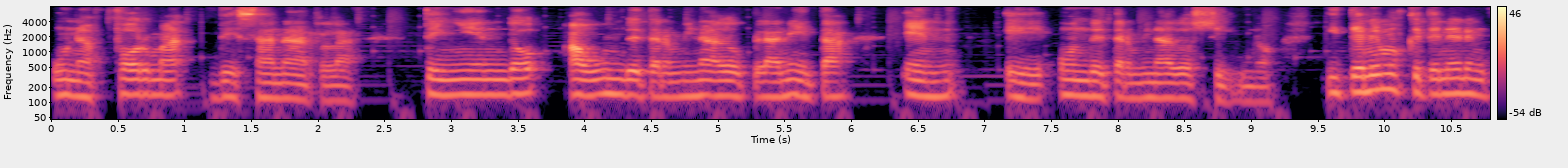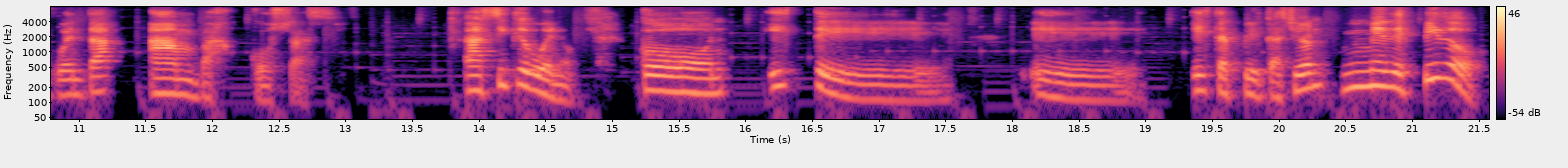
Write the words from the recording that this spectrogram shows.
una forma de sanarla teniendo a un determinado planeta en eh, un determinado signo. Y tenemos que tener en cuenta ambas cosas. Así que bueno, con este, eh, esta explicación me despido.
